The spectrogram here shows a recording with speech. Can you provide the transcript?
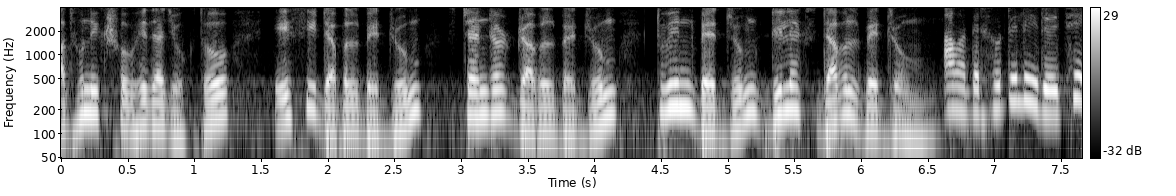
আধুনিক সুবিধাযুক্ত AC double bedroom standard double bedroom twin bedroom deluxe double bedroom. আমাদের হোটেলেই রয়েছে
